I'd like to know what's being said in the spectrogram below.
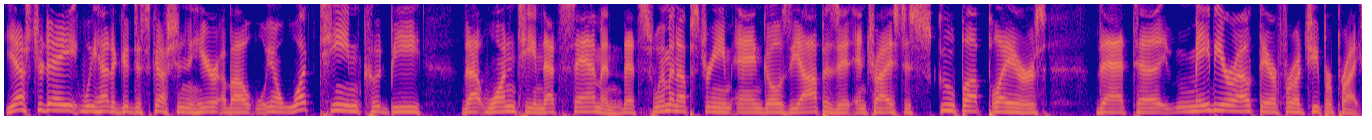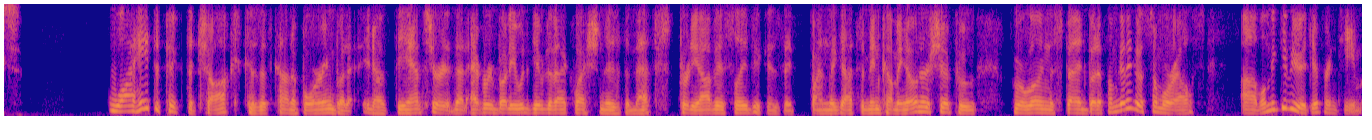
Yesterday, we had a good discussion here about you know what team could be that one team, that salmon that's swimming upstream and goes the opposite and tries to scoop up players that uh, maybe are out there for a cheaper price. Well, I hate to pick the chalk because it's kind of boring, but you know the answer that everybody would give to that question is the Mets, pretty obviously, because they finally got some incoming ownership who who are willing to spend. But if I'm going to go somewhere else, uh, let me give you a different team.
